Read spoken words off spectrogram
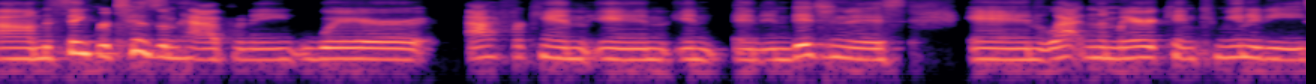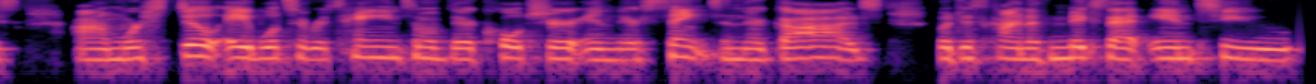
um, the syncretism happening, where African and, and, and, indigenous and Latin American communities um, were still able to retain some of their culture and their saints and their gods, but just kind of mix that into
